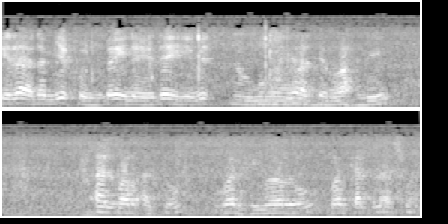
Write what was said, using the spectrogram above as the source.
إذا لم يكن بين يديه مثل مغيرة الرحل المرأة والحمار والكلب الأسود.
